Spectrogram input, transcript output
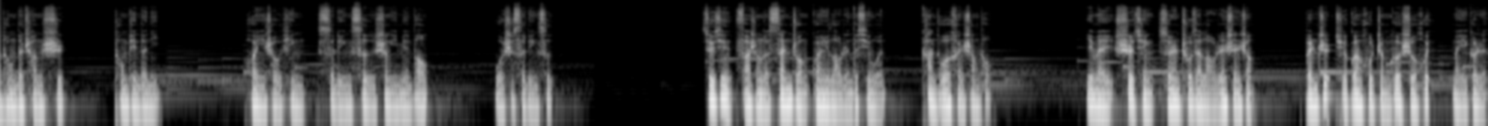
不同的城市，同频的你。欢迎收听四零四声音面包，我是四零四。最近发生了三桩关于老人的新闻，看得我很上头。因为事情虽然出在老人身上，本质却关乎整个社会每一个人。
